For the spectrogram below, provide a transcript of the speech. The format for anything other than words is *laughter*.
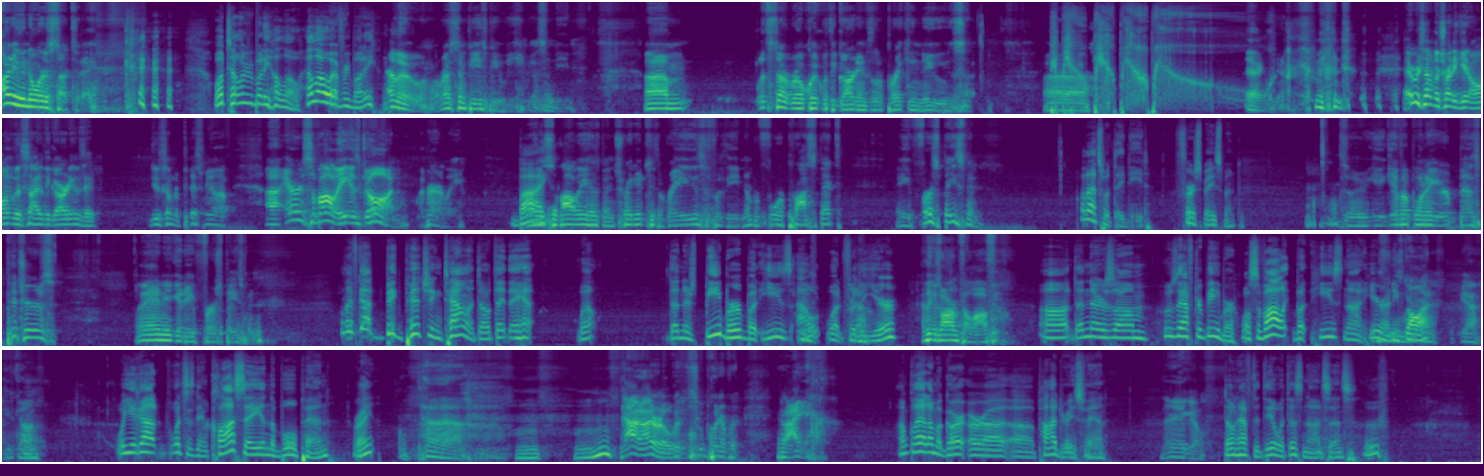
I don't even know where to start today. *laughs* Well, tell everybody hello. Hello, everybody. Hello, rest in peace, Pee Wee. Yes, indeed. Um, let's start real quick with the Guardians. A little breaking news. Uh, *laughs* every time I try to get on the side of the Guardians, they do something to piss me off. Uh, Aaron Civale is gone, apparently. Bye. Aaron Civale has been traded to the Rays for the number four prospect, a first baseman. Well, that's what they need. First baseman. So you give up one of your best pitchers, and you get a first baseman. Well, they've got big pitching talent, don't they? They have. Well, then there's Bieber, but he's out. What for the year? I think his arm fell off. Uh, then there's um, who's after Bieber? Well, Civale, but he's not here anymore. He's gone. Yeah, he's gone. Well, you got what's his name, Clase in the bullpen, right? *sighs* mm-hmm. Yeah, I don't know. *laughs* Whatever. I. *sighs* I'm glad I'm a Gar or a, uh Padres fan. There you go. Don't have to deal with this nonsense. Oof.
